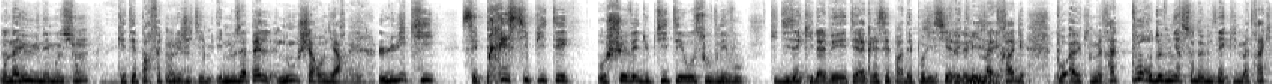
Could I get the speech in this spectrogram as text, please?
On a eu une émotion qui était parfaitement légitime. Il nous appelle, nous, charognards. Lui qui s'est précipité au chevet du petit Théo, souvenez-vous, qui disait qu'il avait été agressé par des policiers avec une matraque, pour, avec une matraque pour devenir sodomisé avec une matraque.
